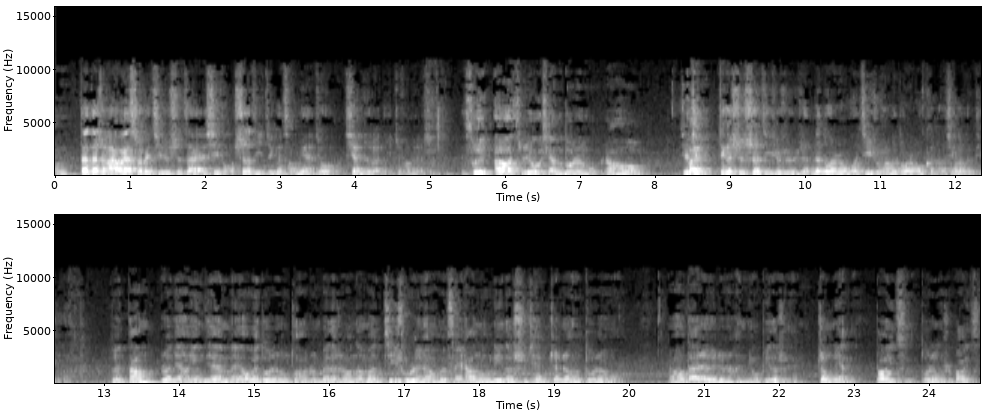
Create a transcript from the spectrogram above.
嗯但但是 iOS 设备其实是在系统设计这个层面就限制了你这方面的事情。所以 iOS 是有限的多任务，然后其实这这个是涉及就是人的多任务和技术上的多任务可能性的问题了。对，当软件和硬件没有为多任务做好准备的时候，那么技术人员会非常努力的实现真正的多任务，然后大家认为这是很牛逼的事情，正面的褒义词，多任务是褒义词。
